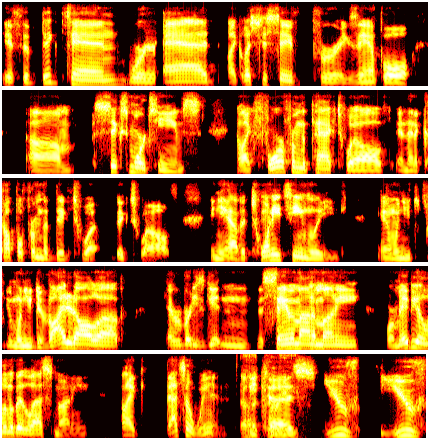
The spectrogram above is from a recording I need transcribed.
if the Big Ten were to add, like, let's just say, for example, um, six more teams, like four from the Pac-12 and then a couple from the Big 12, Big 12, and you have a 20-team league. And when you when you divide it all up, everybody's getting the same amount of money or maybe a little bit less money. Like that's a win Oh, because you've you've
